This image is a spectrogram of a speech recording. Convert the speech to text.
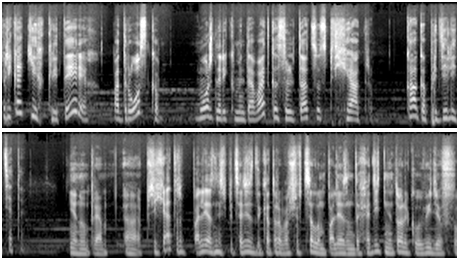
При каких критериях подросткам можно рекомендовать консультацию с психиатром? Как определить это? Не, ну прям э, психиатр полезный специалист, до которого вообще в целом полезно доходить, не только увидев э,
